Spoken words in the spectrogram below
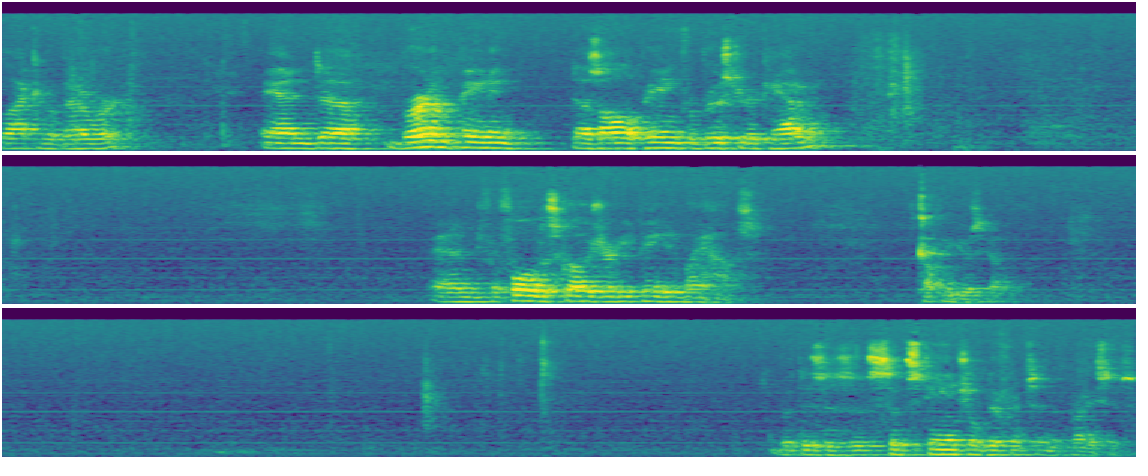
lack of a better word. And uh, Burnham Painting does all the painting for Brewster Academy. And for full disclosure, he painted my house a couple years ago. But this is a substantial difference in the prices.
